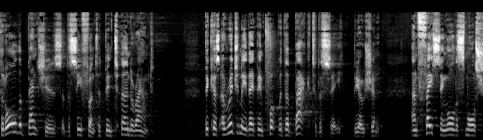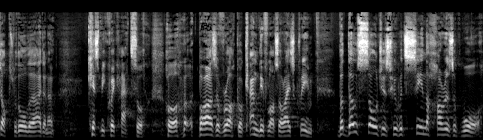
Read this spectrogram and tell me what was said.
that all the benches at the seafront had been turned around. Because originally they'd been put with their back to the sea, the ocean, and facing all the small shops with all the, I don't know, kiss me quick hats or, or bars of rock or candy floss or ice cream. But those soldiers who had seen the horrors of war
